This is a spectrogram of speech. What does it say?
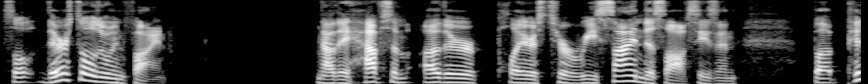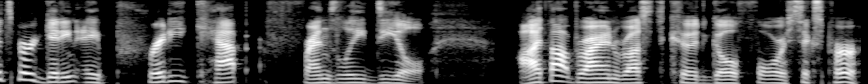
So they're still doing fine. Now they have some other players to re-sign this offseason, but Pittsburgh getting a pretty cap friendly deal. I thought Bryan Rust could go for six per.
